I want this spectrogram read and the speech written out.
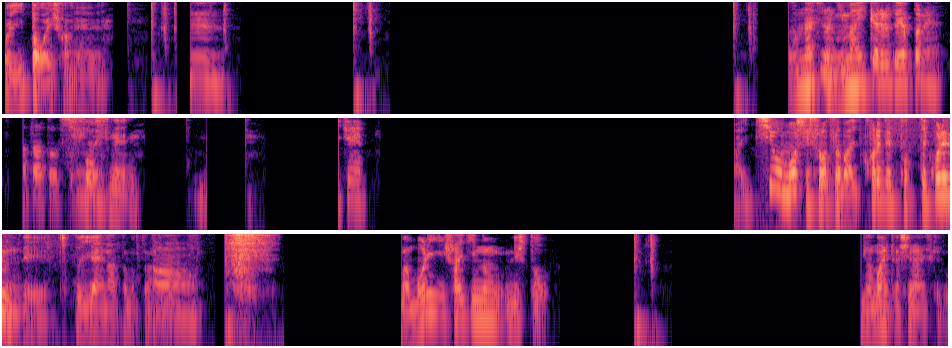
これ行った方がいいですかね。うん。同じの2枚いかれるとやっぱね、後々しんどい。そうですね。いけまあ一応もし揃ってた場合、これで取ってこれるんで、ちょっと嫌やなと思ったんですけど、うんまあ森最近のリスト、名前とか知らないですけど、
